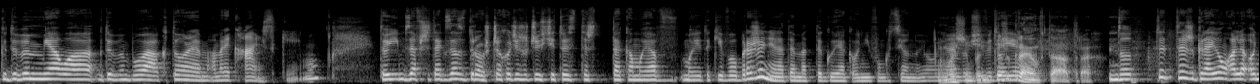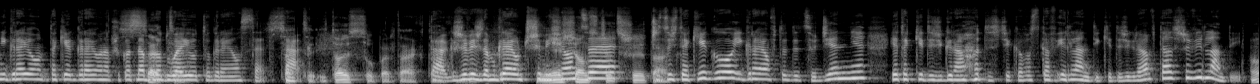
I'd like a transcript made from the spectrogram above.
gdybym miała, gdybym była aktorem amerykańskim, to im zawsze tak zazdroszczę, chociaż oczywiście to jest też taka moja, moje takie wyobrażenie na temat tego, jak oni funkcjonują. No właśnie, bo oni wydaje, też grają w teatrach. No te, też grają, ale oni grają, tak jak grają na przykład Sety. na Broadwayu, to grają set. Sety. Tak. I to jest super, tak. Tak, tak że wiesz, tam grają trzy miesiące, czy, trzy, tak. czy coś takiego i grają wtedy codziennie. Ja tak kiedyś grałam, to jest ciekawostka, w Irlandii kiedyś grałam w teatrze w Irlandii. O,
